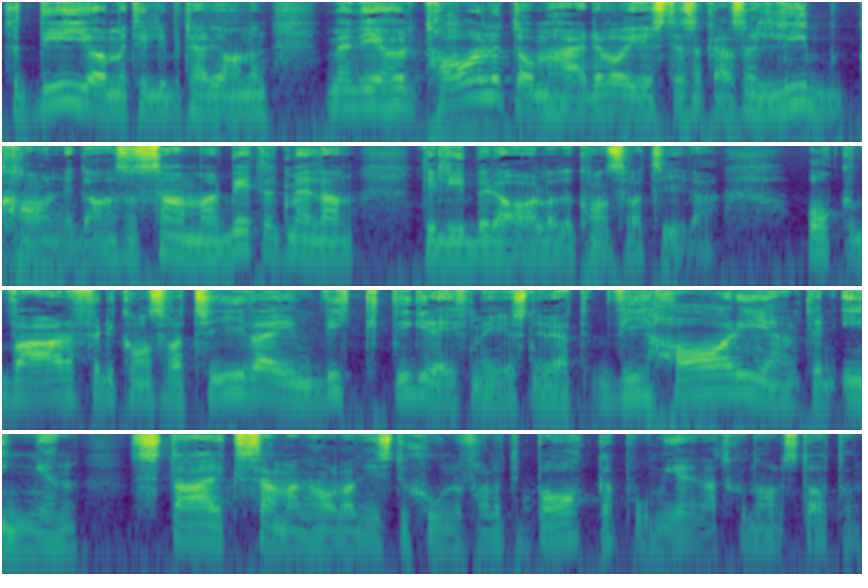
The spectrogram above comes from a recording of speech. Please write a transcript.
Så det gör mig till libertarian. Men, men det jag höll talet om här, det var just det som kallas för LibCon idag, alltså samarbetet mellan det liberala och det konservativa. Och varför det konservativa är en viktig grej för mig just nu är att vi har egentligen ingen stark sammanhållande institution att falla tillbaka på mer än nationalstaten.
